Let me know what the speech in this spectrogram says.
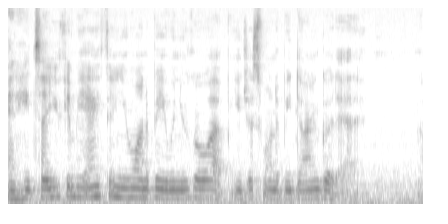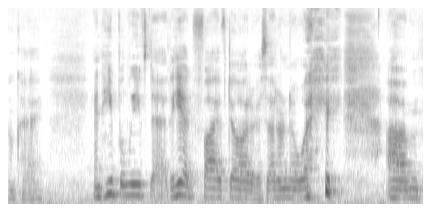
and he'd say, "You can be anything you want to be when you grow up. You just want to be darn good at it." Okay, and he believed that. He had five daughters. I don't know what. um,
